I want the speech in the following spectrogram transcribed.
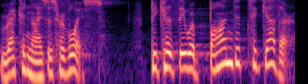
recognizes her voice because they were bonded together.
